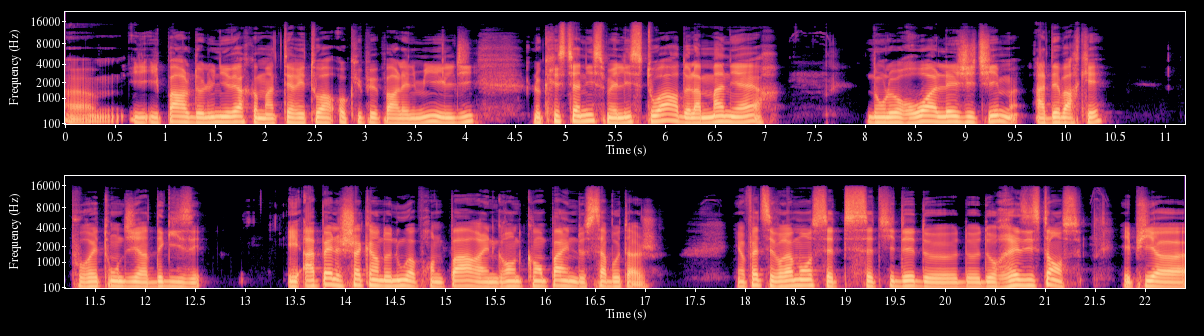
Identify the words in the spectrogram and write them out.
euh, il, il, parle de l'univers comme un territoire occupé par l'ennemi. Il dit le christianisme est l'histoire de la manière dont le roi légitime a débarqué, pourrait-on dire déguisé, et appelle chacun de nous à prendre part à une grande campagne de sabotage. Et en fait, c'est vraiment cette, cette idée de, de, de, résistance. Et puis, euh,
